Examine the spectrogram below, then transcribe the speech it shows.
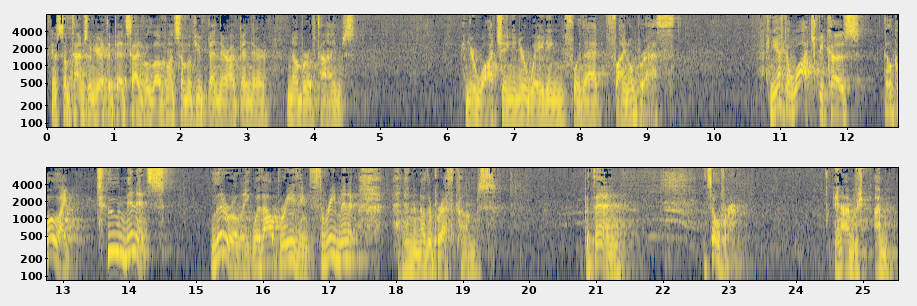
You know, sometimes when you're at the bedside of a loved one, some of you've been there, I've been there a number of times, and you're watching and you're waiting for that final breath. And you have to watch because they'll go like two minutes, literally, without breathing, three minutes, and then another breath comes. But then it's over. And I'm, I'm,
